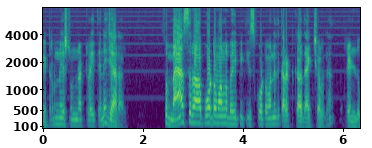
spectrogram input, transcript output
డిటర్మినేషన్ ఉన్నట్లయితేనే చేరాలి సో మ్యాథ్స్ రాపోవటం వల్ల బైపీ తీసుకోవటం అనేది కరెక్ట్ కాదు యాక్చువల్గా. రెండు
